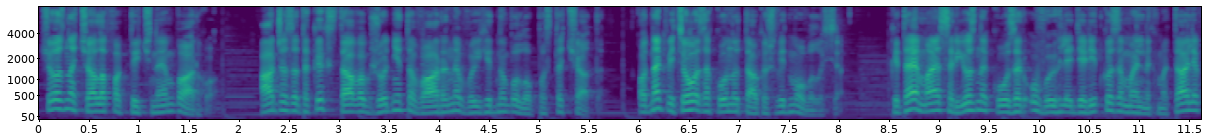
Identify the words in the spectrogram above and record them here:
що означало фактичне ембарго, адже за таких ставок жодні товари не вигідно було постачати. Однак від цього закону також відмовилися. Китай має серйозний козир у вигляді рідкоземельних металів,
